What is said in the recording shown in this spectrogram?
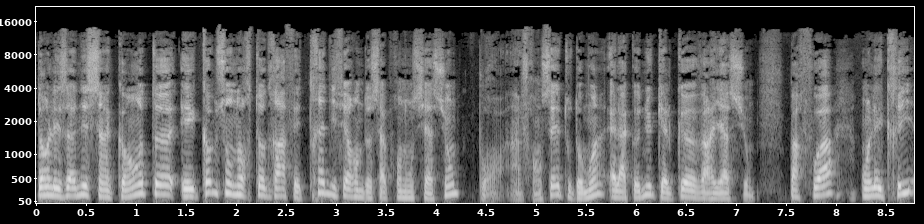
dans les années 50 et comme son orthographe est très différente de sa prononciation, pour un français tout au moins, elle a connu quelques variations. Parfois, on l'écrit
